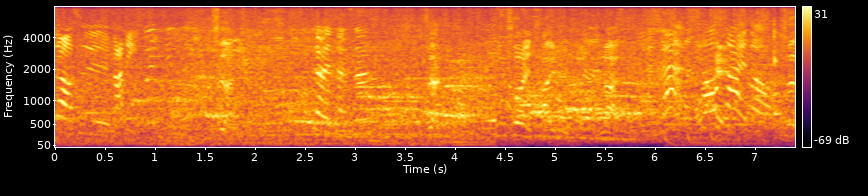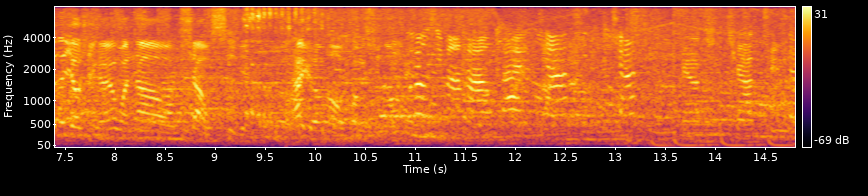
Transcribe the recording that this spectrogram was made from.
到是哪里？自然。自然产生。是然。听说你才艺很烂。游戏可能会玩到下午四点。台语很好，放心哦。放心吗？好，来加加加加加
